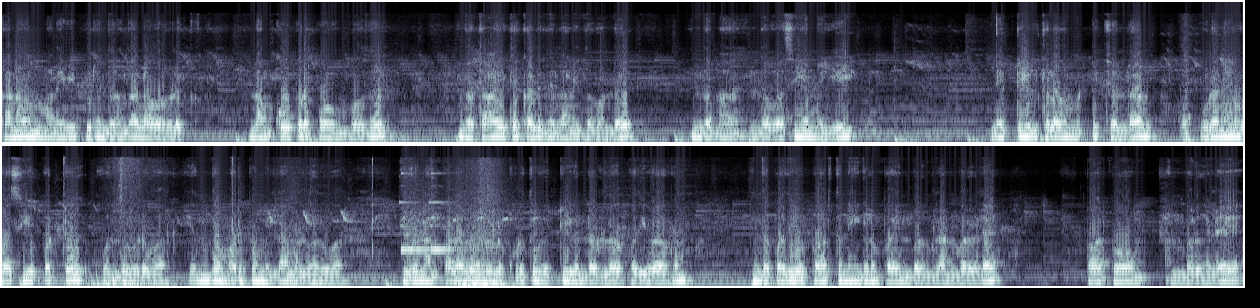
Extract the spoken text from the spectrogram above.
கணவன் மனைவி பிரிந்திருந்தால் அவர்களுக்கு நாம் கூப்பிட போகும்போது இந்த தாயத்தை கழுதில் அணிந்து கொண்டு இந்த ம இந்த வசியமையை நெற்றியில் திலகமிட்டு சென்றால் உடனே வசியப்பட்டு வந்து விடுவார். எந்த மறுப்பும் இல்லாமல் வருவார். இது நான் பல பேர்களுக்கு கொடுத்து வெற்றி கண்டுள்ள பதிவாகும். இந்த பதிவை பார்த்து நீங்களும் பயன்பெறுங்கள் அன்பர்களே பார்ப்போம் அன்பர்களே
